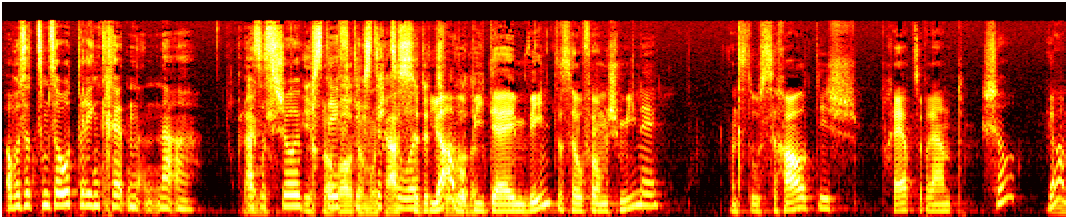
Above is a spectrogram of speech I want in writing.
Aber so zum so trinken, nein. Also es ist schon ich etwas glaube auch, du Deftiges musst dazu. essen dazu, Ja, wobei der im Winter so vom Schmine, wenn es draußen kalt ist, Kerzen brennt, Schon? ja,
